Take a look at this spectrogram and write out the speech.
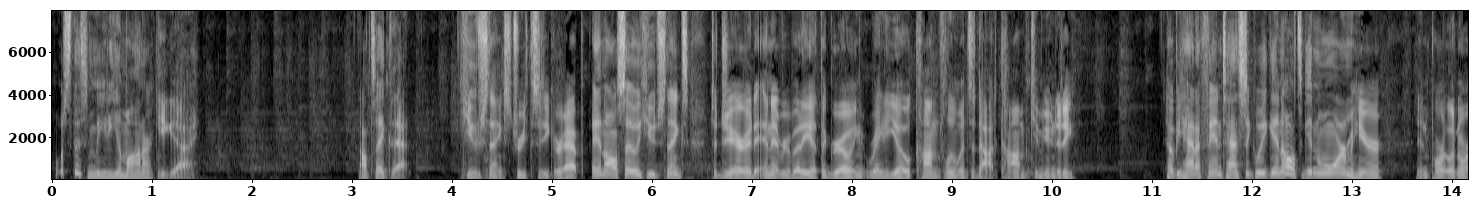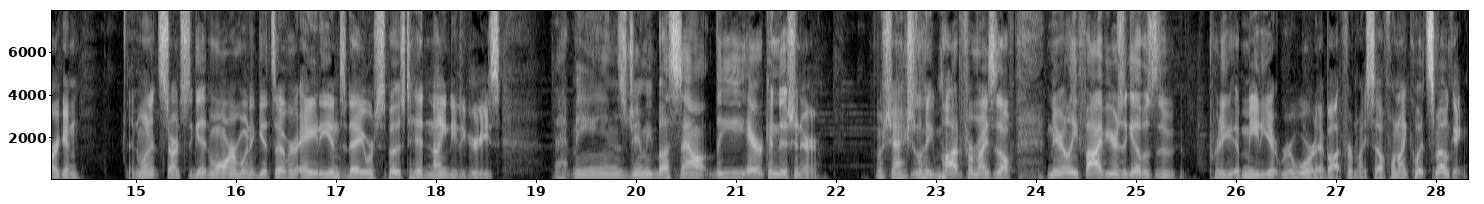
what's this Media Monarchy guy? I'll take that. Huge thanks, Truth Seeker app. And also a huge thanks to Jared and everybody at the growing RadioConfluence.com community. Hope you had a fantastic weekend. Oh, it's getting warm here in Portland, Oregon. And when it starts to get warm, when it gets over 80, and today we're supposed to hit 90 degrees, that means Jimmy busts out the air conditioner, which I actually bought for myself nearly five years ago. Was a pretty immediate reward I bought for myself when I quit smoking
